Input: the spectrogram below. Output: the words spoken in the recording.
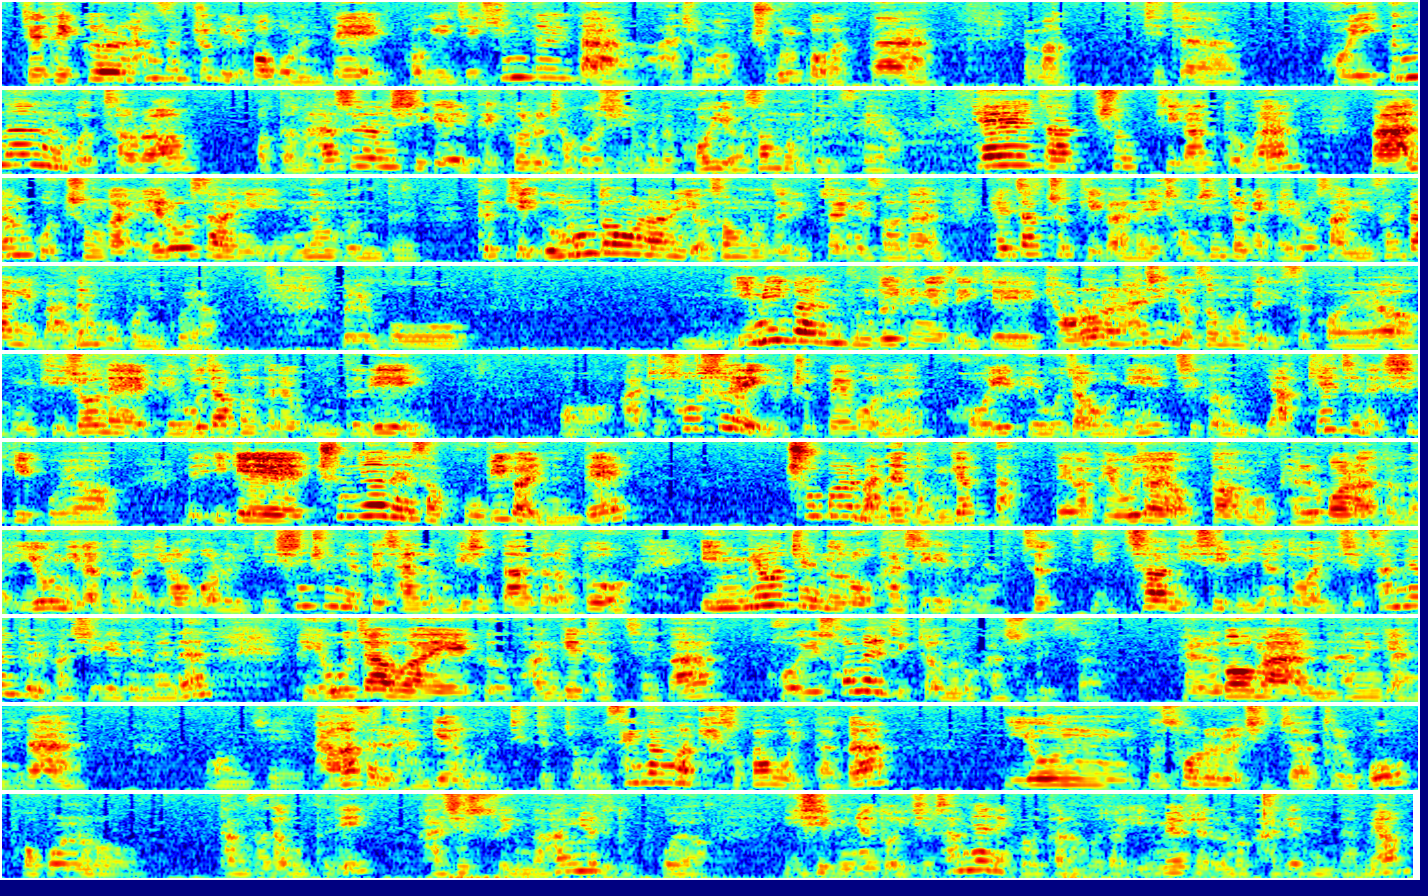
제 댓글을 항상 쭉 읽어보는데 거기 이제 힘들다 아주 막 죽을 것 같다 막 진짜 거의 끝나는 것처럼 어떤 하소연식의 댓글을 적어주시는 분들 거의 여성분들이세요. 해자축 기간 동안 많은 고충과 애로사항이 있는 분들 특히 음운동을 하는 여성분들 입장에서는 해자축 기간에 정신적인 애로사항이 상당히 많은 부분이고요. 그리고 음, 이민 간 분들 중에서 이제 결혼을 하신 여성분들이 있을 거예요. 그럼 기존의 배우자분들의 운들이 어, 아주 소수의 일주 빼고는 거의 배우자 운이 지금 약해지는 시기고요. 근데 이게 축년에서 고비가 있는데 축을 만약 넘겼다. 내가 배우자의 어떤 뭐 별거라든가 이혼이라든가 이런 거를 이제 신축년 때 잘 넘기셨다 하더라도 인묘진으로 가시게 되면 즉 2022년도와 23년도에 가시게 되면은 배우자와의 그 관계 자체가 거의 소멸 직전으로 갈 수도 있어요. 별거만 하는 게 아니라 어 이제 방아쇠를 당기는 거죠. 직접적으로 생각만 계속 하고 있다가 이혼 그 서류를 진짜 들고 법원으로 당사자분들이 가실 수 있는 확률이 높고요. 22년도, 23년이 그렇다는 거죠. 임묘전으로 가게 된다면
